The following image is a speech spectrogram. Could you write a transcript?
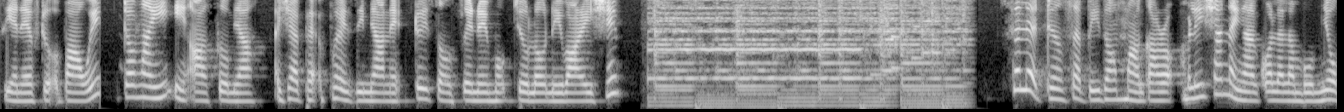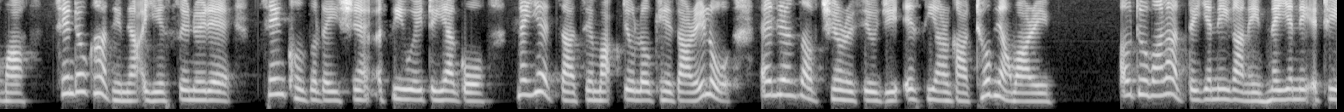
CNF တို့အပါအဝင်တော်လှန်ရေးအင်အားစုများအရက်ဖက်အဖွဲ့အစည်းများနဲ့တွေ့ဆုံဆွေးနွေးမှုပြုလုပ်နေပါတယ်ရှင်။ ဆက်လက်တင်ဆက်ပေးသွားမှာကတော့မလေးရှားနိုင်ငံကွာလာလမ်ပူမြို့မှာချင်းဒုက္ခသည်များအရေးဆွေးနွေးတဲ့ချင်း consultation အစည်းအဝေးတရက်ကိုနှစ်ရက်ကြာကျင်းပပြုလုပ်ခဲ့ကြတယ်လို့ Alliance of Chin Refugee ACR ကထုတ်ပြန်ပါတယ်။အော်တိုဘာလ၁ရက်နေ့ကနေ၂ရက်နေ့အထိ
